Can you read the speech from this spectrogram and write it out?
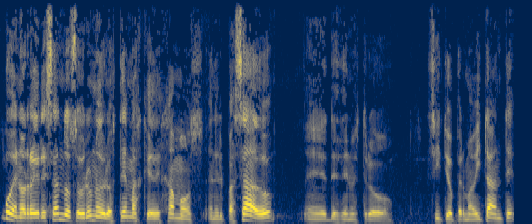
bueno, regresando sobre uno de los temas que dejamos en el pasado, eh, desde nuestro sitio permavitante,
